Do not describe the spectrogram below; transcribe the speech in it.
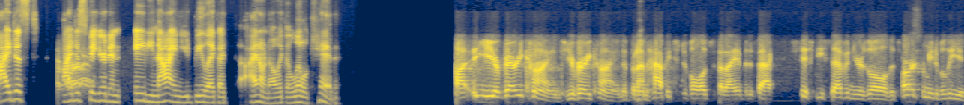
I just I just figured in 89 you'd be like a I don't know, like a little kid. Uh, you're very kind. You're very kind, but I'm happy to divulge that I am in fact 57 years old. It's hard for me to believe,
